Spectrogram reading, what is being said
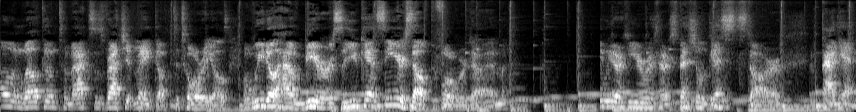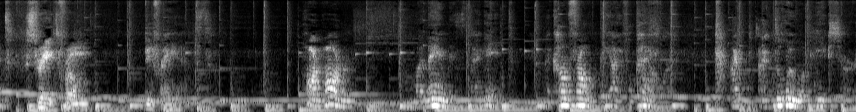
Hello and welcome to Max's Ratchet Makeup Tutorials. But we don't have mirrors so you can't see yourself before we're done. We are here with our special guest star, Baguette, straight from the France. Hon hon. My name is Baguette. I come from the Eiffel Tower. I, I drew a picture.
